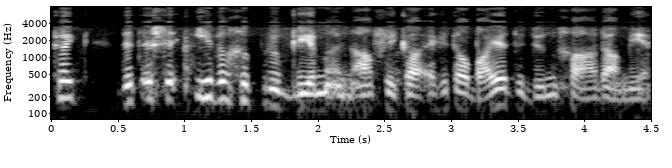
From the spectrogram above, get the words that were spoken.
kyk, dit is 'n ewige probleem in Afrika. Ek het al baie te doen gehad daarmee.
